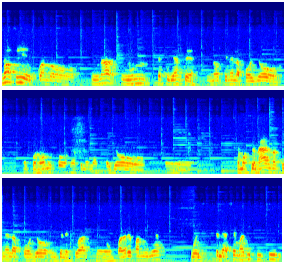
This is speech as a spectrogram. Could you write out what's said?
No, sí, cuando una, si un estudiante no tiene el apoyo económico, no tiene el apoyo eh, emocional, no tiene el apoyo intelectual de un padre de familia, pues se le hace más difícil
